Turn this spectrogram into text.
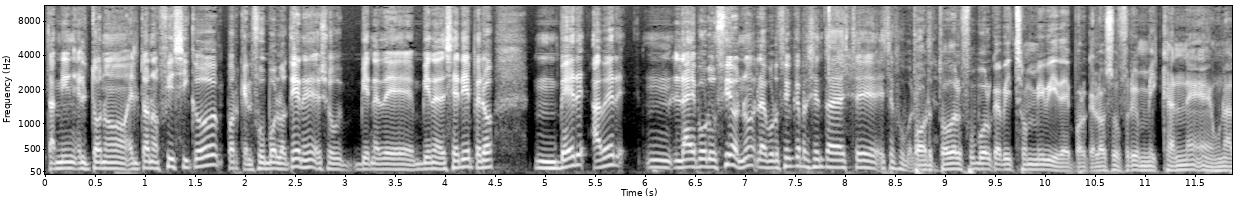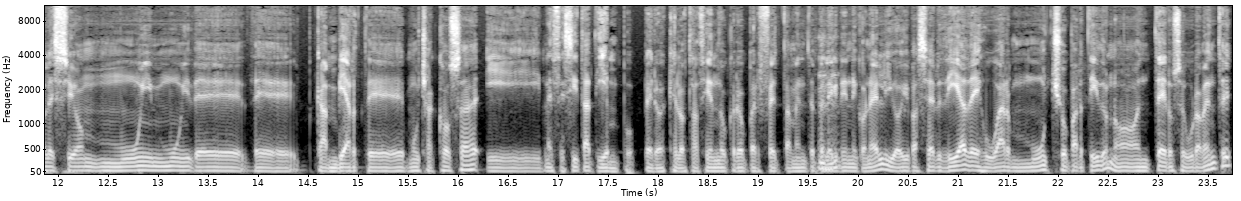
también el tono, el tono físico, porque el fútbol lo tiene, eso viene de, viene de serie, pero mm, ver, a ver mm, la evolución, ¿no? La evolución que presenta este, este fútbol. Por todo el fútbol que he visto en mi vida y porque lo he sufrido en mis carnes, es una lesión muy, muy de, de cambiarte muchas cosas y necesita tiempo, pero es que lo está haciendo creo perfectamente Pellegrini con él y hoy va a ser día de jugar mucho partido, no entero seguramente,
